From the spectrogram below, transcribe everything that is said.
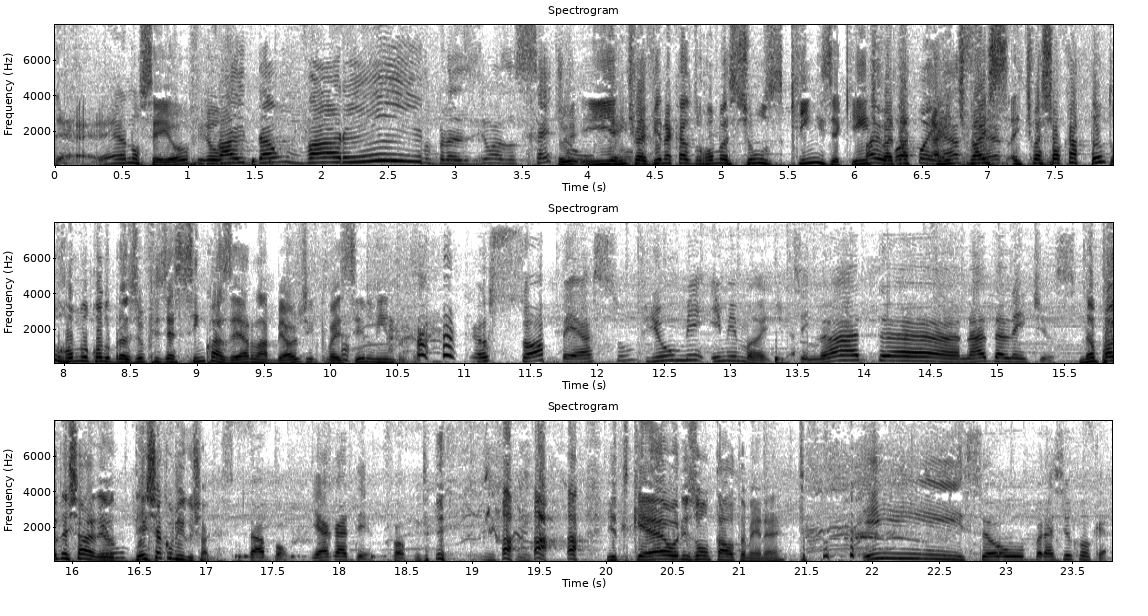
é, eu não sei, eu, eu- Vai dar um vareio no Brasil, mas 7 a 1. E a gente vai vir na casa do Romulo assistir uns 15 aqui. A gente, Ah, vai, dar- a gente, vai, a gente vai socar tanto o Romulo quando o Brasil fizer 5x0 na Bélgica que vai ser lindo. Eu só peço filme e me mande. Assim, nada, nada além disso. não, pode deixar. Eu, deixa comigo, Chagas. Tá bom. E HD, por favor. e tu quer horizontal também, né? Isso, é o Brasil que eu quero.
